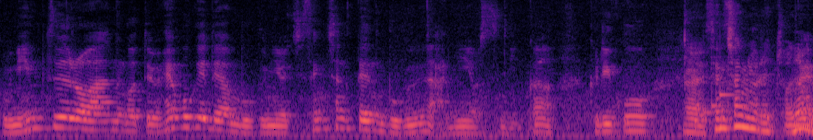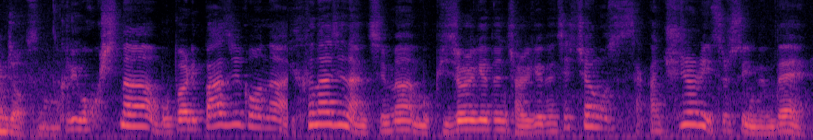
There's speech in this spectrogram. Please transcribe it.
그분이 힘들어하는 것 때문에 회복에 대한 부분이었지 생창된 부분은 아니었으니까 그리고 네, 생착률은 전혀 네. 문제 없습니다. 그리고 혹시나 모발이 빠지거나 흔하진 않지만 뭐 비절개든 절개든 채취한 곳에서 약간 출혈이 있을 수 있는데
